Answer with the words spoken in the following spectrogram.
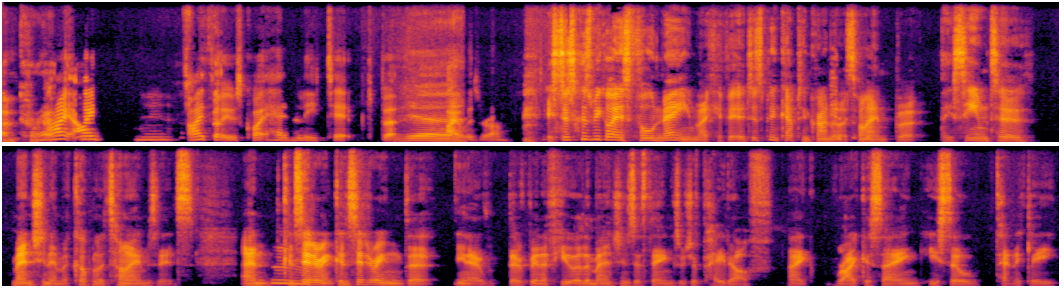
I'm correct. I, I, yeah, I thought he was quite heavily tipped, but yeah. I was wrong. It's just because we got his full name. Like, if it had just been Captain Crandall, that's fine. But they seem to mention him a couple of times. And it's and Hmm. considering considering that you know there have been a few other mentions of things which have paid off, like Riker saying he's still technically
